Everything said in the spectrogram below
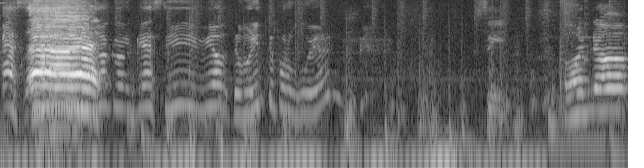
¿Qué así, ¡Ah! loco? ¿Qué así? Mira, ¿te moriste por weón? Sí. ¡Oh no! ¡No!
